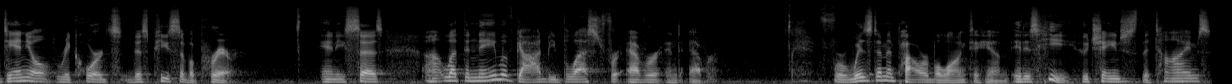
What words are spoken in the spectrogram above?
Daniel records this piece of a prayer. And he says, uh, Let the name of God be blessed forever and ever. For wisdom and power belong to him. It is he who changes the times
